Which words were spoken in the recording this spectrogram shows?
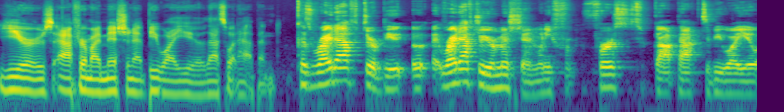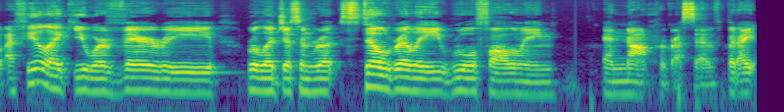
years after my mission at BYU, that's what happened. because right after Bu- uh, right after your mission when you f- first got back to BYU I feel like you were very religious and re- still really rule following and not progressive but I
